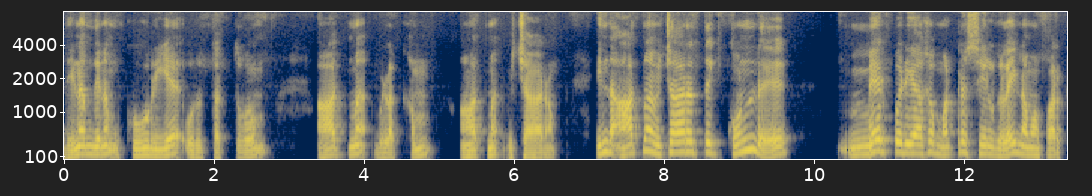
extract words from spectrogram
தினம் தினம் கூறிய ஒரு தத்துவம் ஆத்ம விளக்கம் ஆத்ம விசாரம். இந்த ஆத்ம விசாரத்தை கொண்டு மேற்படியாக மற்ற செயல்களை நம்ம பார்க்க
